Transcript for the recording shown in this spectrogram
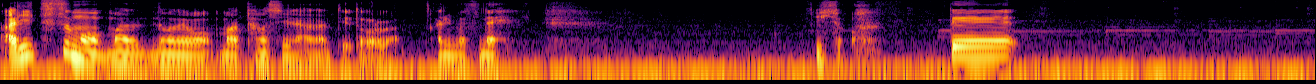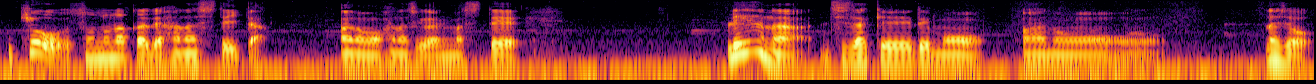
ありつつもまあでもでもまあ楽しいななんていうところがありますね。よいしょ。で今日その中で話していたあの話がありましてレアな地酒でもあの何でしょ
